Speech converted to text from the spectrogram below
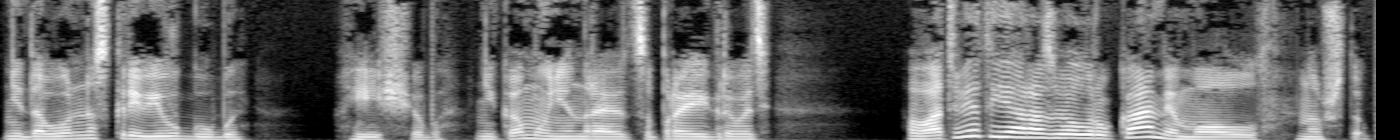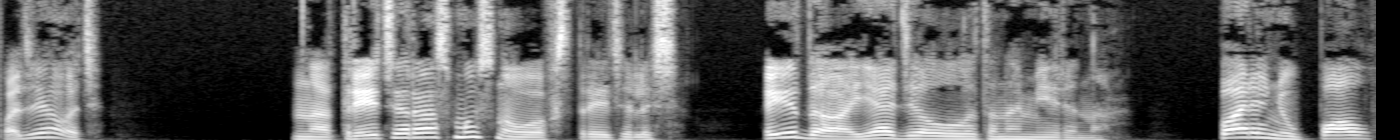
недовольно скривив губы. Еще бы, никому не нравится проигрывать. В ответ я развел руками, мол, ну что поделать. На третий раз мы снова встретились. И да, я делал это намеренно. Парень упал,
